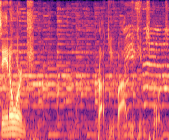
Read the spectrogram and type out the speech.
Seeing Orange. Brought to you by B Team Sports.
